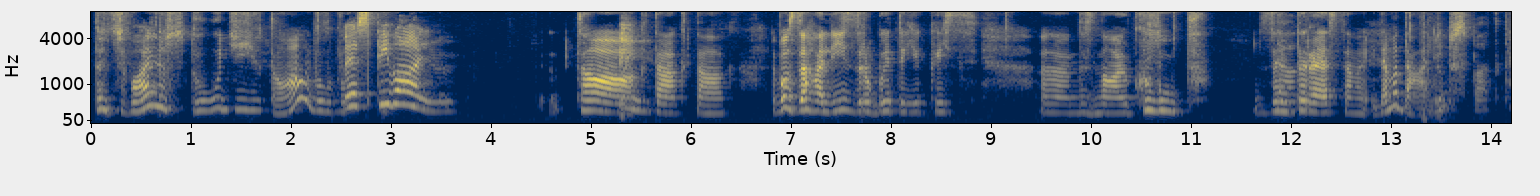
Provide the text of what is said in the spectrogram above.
танцювальну студію. Так, було б Співальну. так, так, так. Або взагалі зробити якийсь, е, не знаю, клуб за Так. інтересами. Йдемо далі. Тут спадки.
